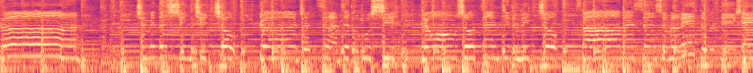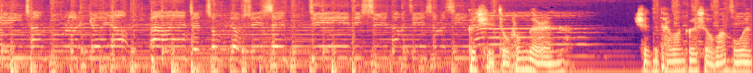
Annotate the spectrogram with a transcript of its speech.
格的星气球跟着自然界的呼吸，用手沾起的米酒洒在深水门里头的地上，唱古老的歌谣，伴着冲流水声。奇迹是他们接受了信仰。歌曲《走风的人》选自台湾歌手王洪恩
